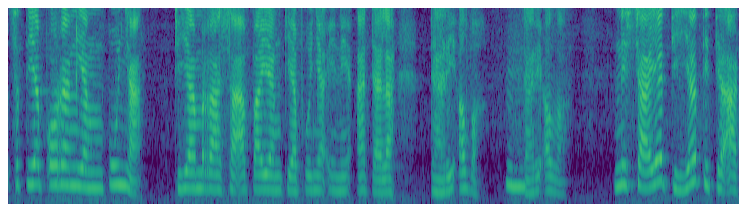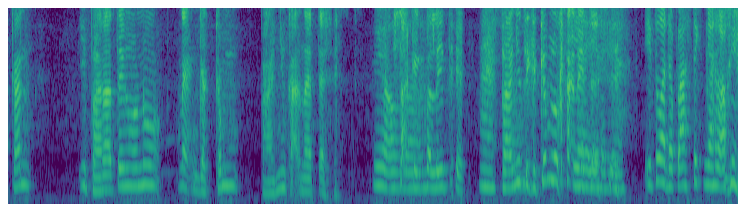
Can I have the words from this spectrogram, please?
setiap orang yang punya dia merasa apa yang dia punya ini adalah dari Allah, hmm. dari Allah. Niscaya dia tidak akan ibaratnya ngono nek gegem banyu gak netes. Ya Allah. Saking pelite. Banyu digegem lo gak ya, netes. Ya, ya itu ada plastiknya soalnya.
